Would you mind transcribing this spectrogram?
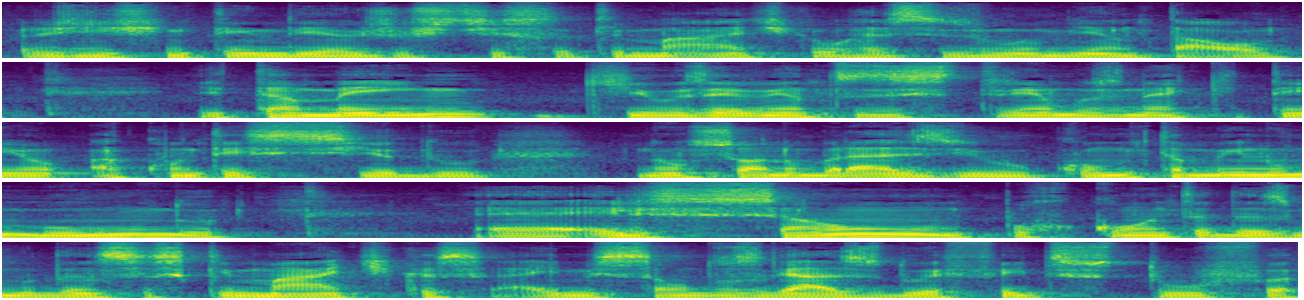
para a gente entender a justiça climática, o racismo ambiental e também que os eventos extremos né, que tenham acontecido não só no Brasil, como também no mundo, é, eles são por conta das mudanças climáticas, a emissão dos gases do efeito estufa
